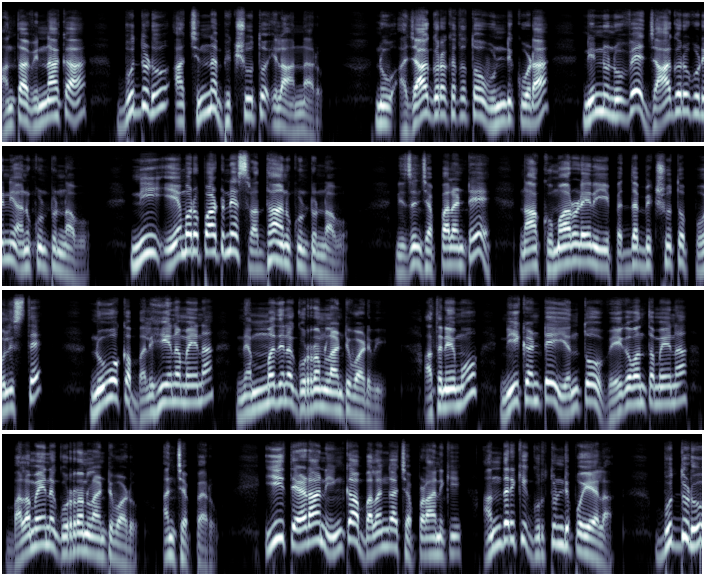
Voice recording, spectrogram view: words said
అంతా విన్నాక బుద్ధుడు ఆ చిన్న భిక్షువుతో ఇలా అన్నారు. నువ్వు అజాగ్రకతతో ఉండి కూడా నిన్ను నువ్వే జాగరుకుడిని అనుకుంటున్నావు. నీ ఏమరుపాటునే శ్రద్ధ అనుకుంటున్నావు. నిజం చెప్పాలంటే నా కుమారుడైన ఈ పెద్ద భిక్షుతో పోలిస్తే నువ్వొక బలహీనమైన నెమ్మదిన గుర్రం లాంటివాడివి. అతనేమో నీకంటే ఎంతో వేగవంతమైన బలమైన గుర్రం లాంటివాడు అని చెప్పారు. ఈ తేడాని ఇంకా బలంగా చెప్పడానికి అందరికీ గుర్తుండిపోయేలా. బుద్ధుడు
